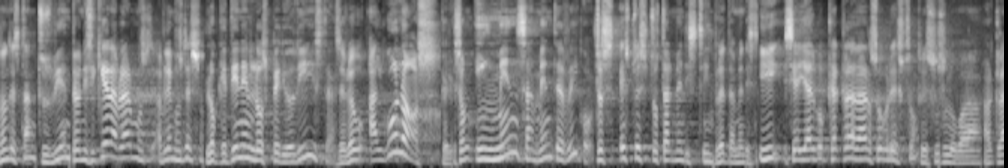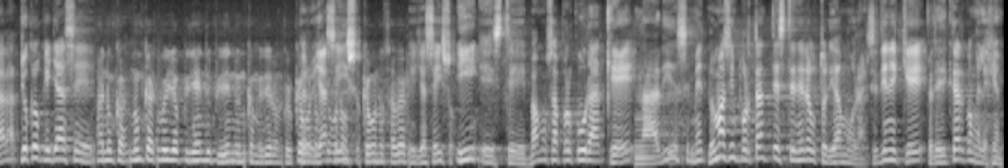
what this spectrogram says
¿Dónde están sus bienes? Pero ni siquiera hablamos, hablemos de eso. Lo que tienen los periodistas, desde luego, algunos pero son inmensamente ricos. Entonces, esto es totalmente distinto, completamente distinto. Y si hay algo que aclarar sobre esto, Jesús lo va a aclarar. Yo creo que ya se. Ah, nunca, nunca estuve yo pidiendo y pidiendo y nunca me dieron. Pero, qué bueno, ya qué se bueno, hizo. Qué bueno saber. Ya se hizo. Y este, vamos a procurar que nadie se meta. Lo más importante es tener autoridad moral. Se tiene que predicar con el ejemplo.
